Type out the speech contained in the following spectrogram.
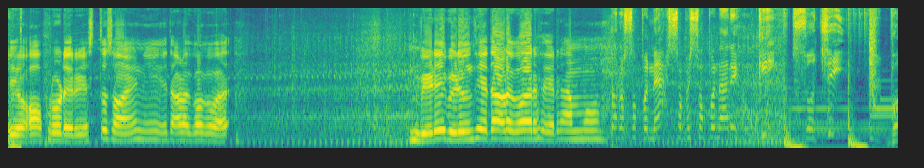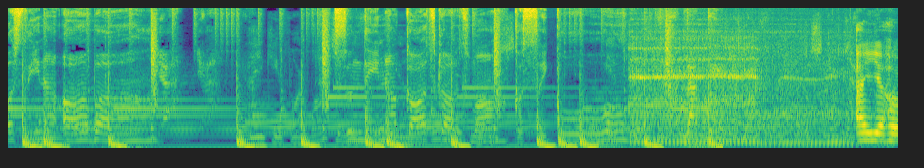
यो अफ रोडहरू यस्तो छ होइन नि यताबाट गएको भए। भिडै भिड हुन्थ्यो यताबाट गएर फेरि राम्रो. सुन्दिन कच कचमा कसैको आइया हौ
